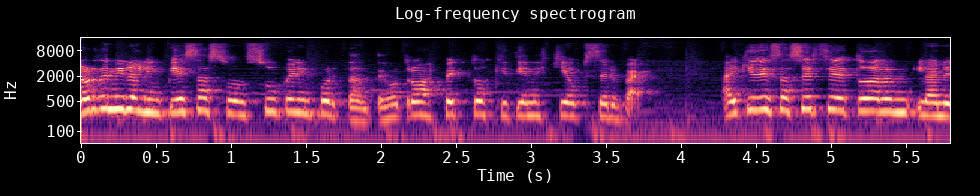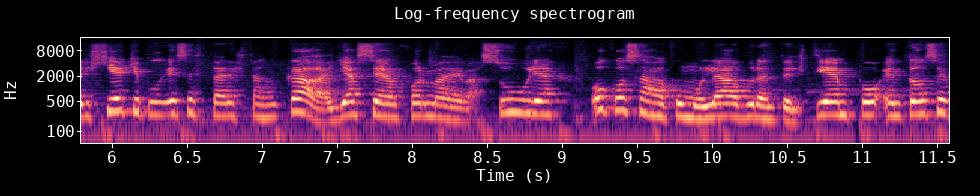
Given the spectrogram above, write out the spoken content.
orden y la limpieza son súper importantes, otros aspectos que tienes que observar hay que deshacerse de toda la energía que pudiese estar estancada, ya sea en forma de basura o cosas acumuladas durante el tiempo. Entonces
